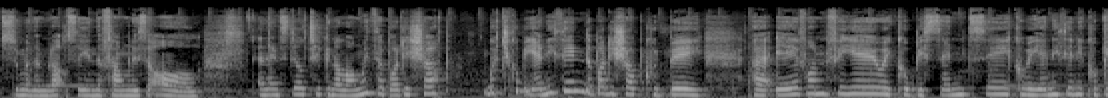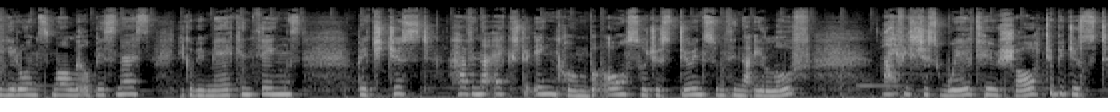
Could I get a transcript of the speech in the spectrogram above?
some of them not seeing the families at all and then still ticking along with the body shop which could be anything. The body shop could be uh, Avon for you, it could be Scentsy, it could be anything. It could be your own small little business. You could be making things, but it's just having that extra income, but also just doing something that you love. Life is just way too short to be just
